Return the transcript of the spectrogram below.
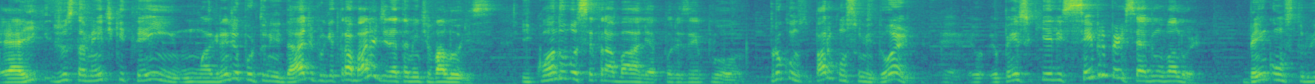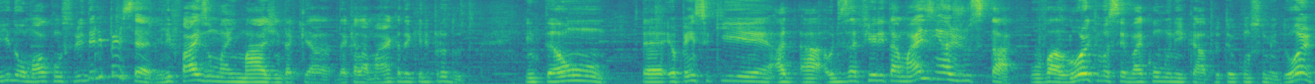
é, aí justamente que tem uma grande oportunidade porque trabalha diretamente valores. E quando você trabalha, por exemplo, pro, para o consumidor, é, eu, eu penso que ele sempre percebe um valor bem construído ou mal construído, ele percebe, ele faz uma imagem daquela, daquela marca, daquele produto. Então, é, eu penso que a, a, o desafio está mais em ajustar o valor que você vai comunicar para o teu consumidor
